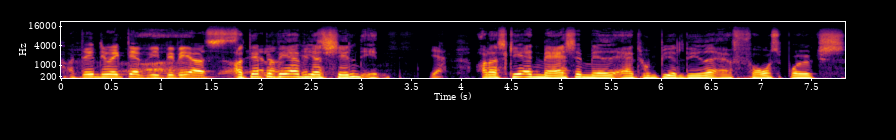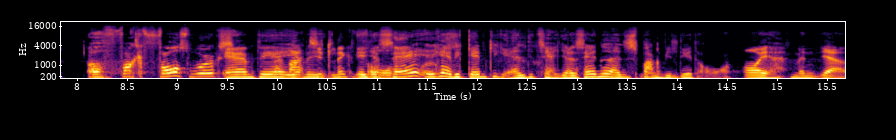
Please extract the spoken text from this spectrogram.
og det, det er jo ikke der, vi bevæger os... Og der bevæger vi os sjældent ind. Ja. Og der sker en masse med, at hun bliver leder af Forsbryggs. Åh, oh, fuck, Force Works. Jamen, det er... Jamen, titlen, ikke? jeg, jeg Force sagde Works. ikke, at vi gennemgik alle detaljer. Jeg sagde noget, at det sprang vi lidt over. Åh oh, ja, men ja,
